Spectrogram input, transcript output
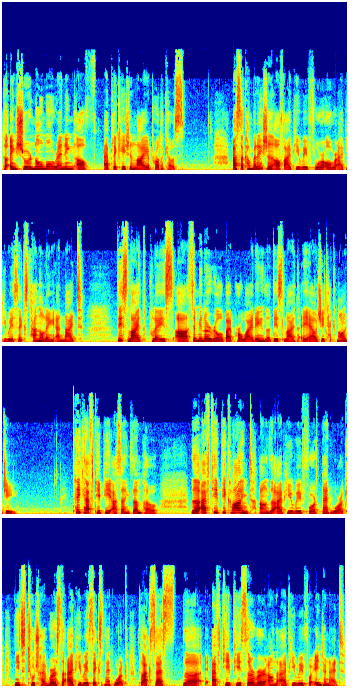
to ensure normal running of application layer protocols. As a combination of IPv4 over IPv6 tunneling and NAT, this DSLite plays a similar role by providing the DSLite ALG technology. Take FTP as an example. The FTP client on the IPv4 network needs to traverse the IPv6 network to access the FTP server on the IPv4 internet.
